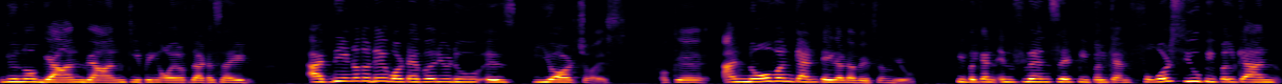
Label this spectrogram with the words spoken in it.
you know, Gyan, Vyan, keeping all of that aside, at the end of the day, whatever you do is your choice, okay? And no one can take that away from you. People can influence it, people can force you, people can,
